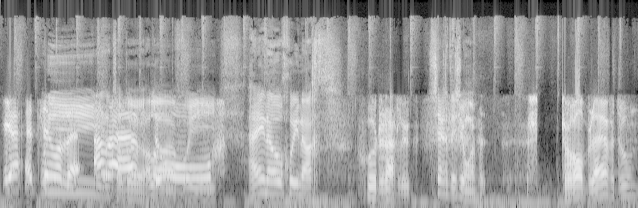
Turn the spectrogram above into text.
Ja, hetzelfde. Allah, hetzelfde. Alaaf, hoi. Heino, goeienacht. Goedendag, Luc. Zeg het eens, jongen. Vooral blijven doen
